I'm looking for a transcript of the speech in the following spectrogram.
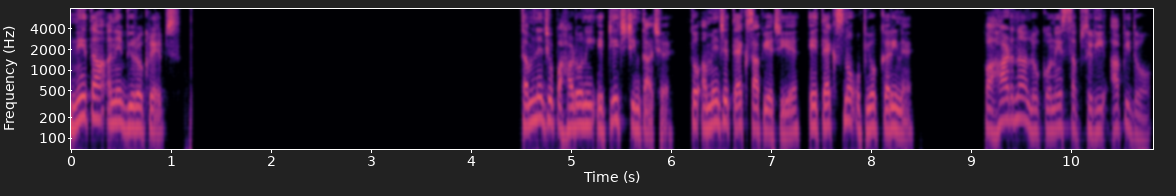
નેતા અને બ્યુરોક્રેટ્સ તમને જો પહાડોની એટલી જ ચિંતા છે, તો અમે જે ટેક્સ આપીએ છીએ, એ ટેક્સનો ઉપયોગ કરીને. પહાડના લોકોને સબસિડી આપી દો.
